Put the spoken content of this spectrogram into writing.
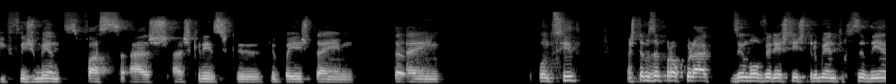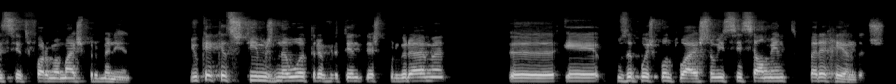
infelizmente face às, às crises que, que o país tem, tem acontecido, mas estamos a procurar desenvolver este instrumento de resiliência de forma mais permanente. E o que é que assistimos na outra vertente deste programa? uh, é os apoios pontuais são essencialmente para rendas.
